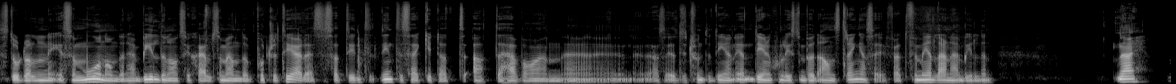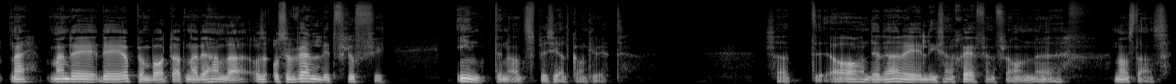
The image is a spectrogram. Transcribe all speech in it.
Stordalen är så mån om den här bilden av sig själv som ändå porträtterades. Så det, är inte, det är inte säkert att, att det här var en... Eh, alltså jag tror inte DN-journalisten behövde anstränga sig för att förmedla den här bilden. Nej, nej. men det, det är uppenbart att när det handlar, och, och så väldigt fluffigt, inte något speciellt konkret. Så att, ja, det där är liksom chefen från eh, någonstans.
